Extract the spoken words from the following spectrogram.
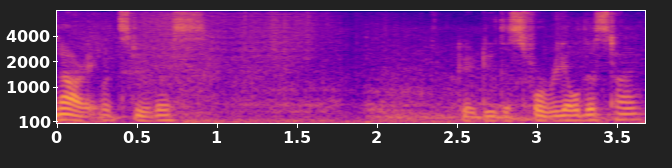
Alright, let's do this. Gonna do this for real this time.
